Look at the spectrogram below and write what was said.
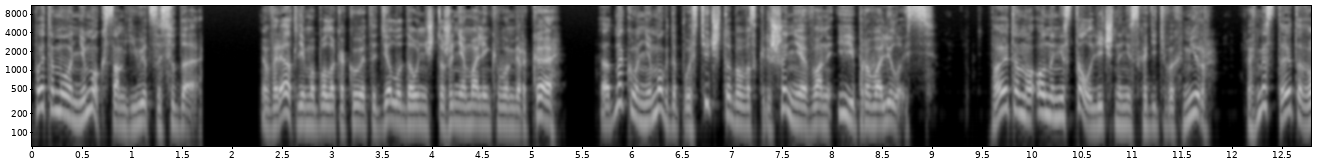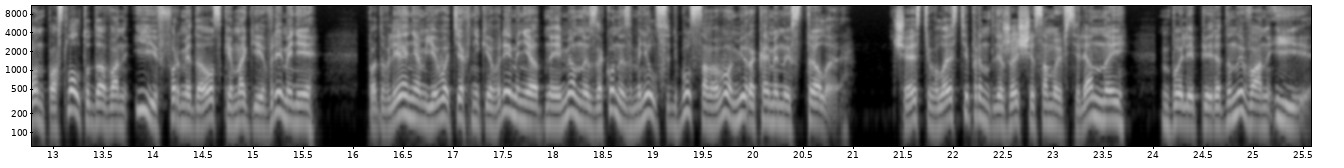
поэтому он не мог сам явиться сюда. Вряд ли ему было какое-то дело до уничтожения маленького мирка, однако он не мог допустить, чтобы воскрешение Ван И провалилось. Поэтому он и не стал лично не сходить в их мир. Вместо этого он послал туда Ван И в форме даосской магии времени. Под влиянием его техники времени одноименный закон изменил судьбу самого мира каменной стелы. Часть власти, принадлежащей самой Вселенной, были переданы Ван И.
